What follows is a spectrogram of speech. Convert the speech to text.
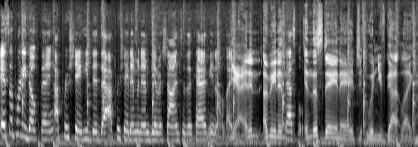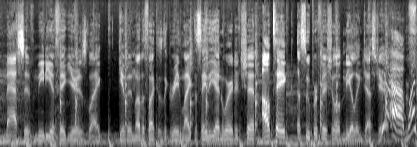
It's a pretty dope thing. I appreciate he did that. I appreciate Eminem giving shine to the cat, you know, like yeah, and in, I mean, in, That's cool. in this day and age, when you've got like massive media figures like giving motherfuckers the green light to say the n word and shit, I'll take a superficial kneeling gesture. Yeah, what?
